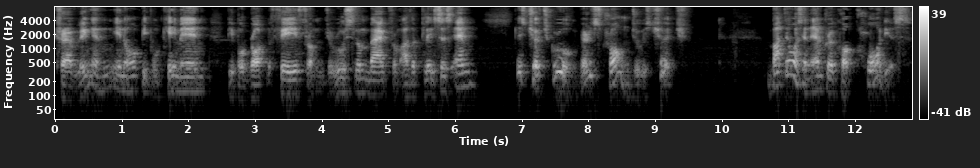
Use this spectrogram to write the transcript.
traveling and, you know, people came in, people brought the faith from Jerusalem back, from other places, and this church grew, very strong Jewish church. But there was an emperor called Claudius,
